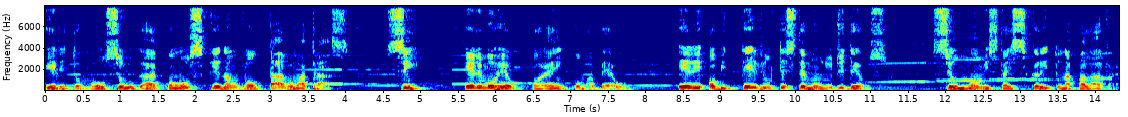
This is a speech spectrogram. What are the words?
ele tomou seu lugar com os que não voltavam atrás. Sim, ele morreu, porém, como Abel, ele obteve um testemunho de Deus. Seu nome está escrito na palavra.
